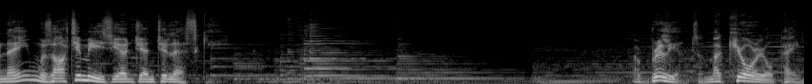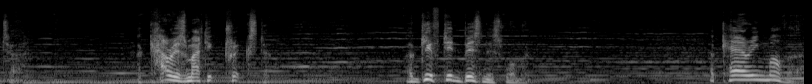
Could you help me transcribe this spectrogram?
name was Artemisia Gentileschi. A brilliant and mercurial painter, a charismatic trickster, a gifted businesswoman, a caring mother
